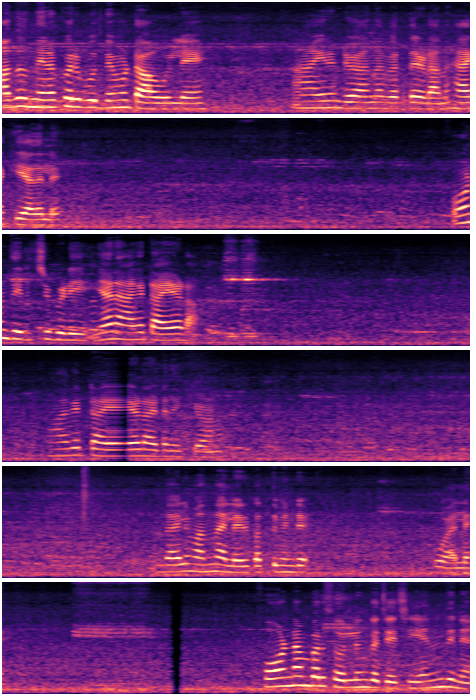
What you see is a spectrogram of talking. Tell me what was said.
അത് നിനക്കൊരു ബുദ്ധിമുട്ടാവൂലേ ആയിരം രൂപ എന്നാ വെറുതെ വിടാന്ന് ഹാക്ക് ചെയ്യാതല്ലേ? ഫോൺ തിരിച്ചു പിടി ഞാൻ ആകെ ടയേർഡാ ആകെ ടയേർഡായിട്ട് നിൽക്കുവാണ് എന്തായാലും വന്നല്ലേ ഒരു പത്ത് മിനിറ്റ് പോവാല്ലേ? ഫോൺ നമ്പർ സൊല്ലുങ്ക ചേച്ചി എന്തിന്?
